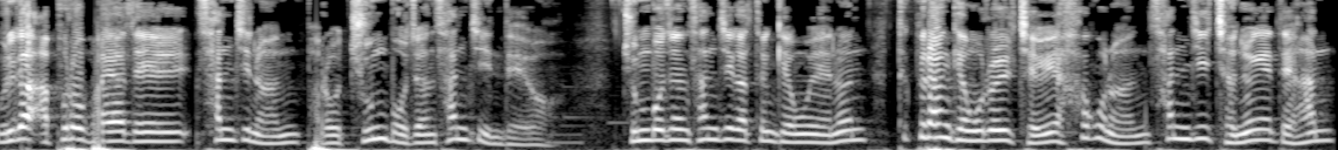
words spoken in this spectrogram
우리가 앞으로 봐야 될 산지는 바로 준보전 산지인데요. 준보전 산지 같은 경우에는 특별한 경우를 제외하고는 산지 전용에 대한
